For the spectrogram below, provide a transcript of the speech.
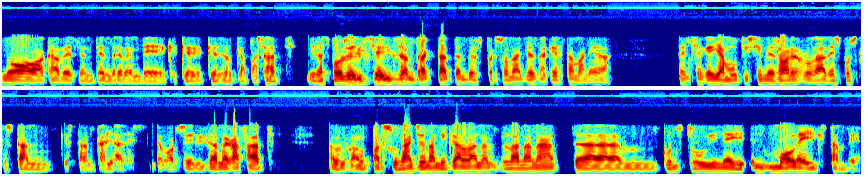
no acabes d'entendre ben bé què, què, què és el que ha passat. I després ells, ells han tractat també els personatges d'aquesta manera. Pensa que hi ha moltíssimes hores rodades pues, que, estan, que estan tallades. Llavors ells han agafat el, el personatge una mica l'han anat eh, construint ell, molt ells també.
